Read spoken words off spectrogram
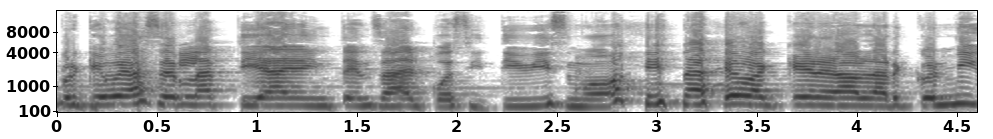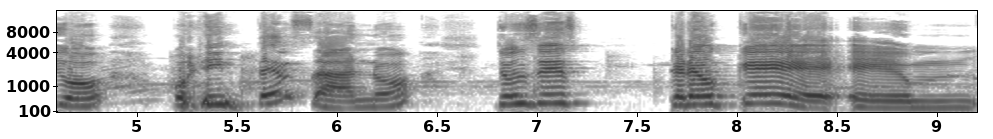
porque voy a ser la tía intensa del positivismo y nadie va a querer hablar conmigo por intensa, ¿no? Entonces, creo que eh,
